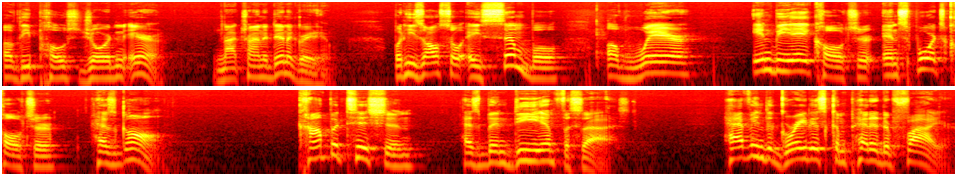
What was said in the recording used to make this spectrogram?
of the post Jordan era. Not trying to denigrate him, but he's also a symbol of where NBA culture and sports culture has gone. Competition has been de emphasized. Having the greatest competitive fire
